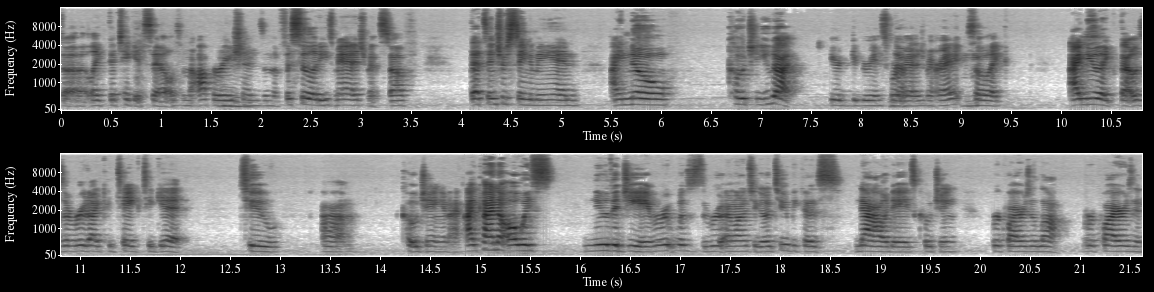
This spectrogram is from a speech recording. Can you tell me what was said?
the like the ticket sales and the operations and the facilities management stuff. That's interesting to me, and I know, Coach, you got your degree in sport Yeah. management, right? Mhm. So like, I knew like that was a route I could take to get to um, coaching, and I, I kind of always knew the GA route was the route I wanted to go to because nowadays coaching requires a lot requires and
